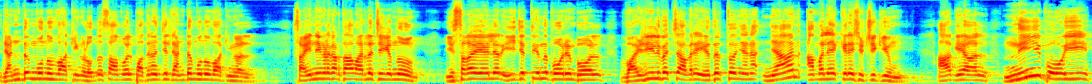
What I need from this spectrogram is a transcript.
രണ്ടും മൂന്നും വാക്യങ്ങൾ. ഒന്ന് സാമുവൽ പതിനഞ്ചിൽ രണ്ടും മൂന്നും വാക്യങ്ങൾ. സൈന്യങ്ങളുടെ കർത്താവ് അരളി ചെയ്യുന്നു ഇസ്രായേലർ ഈജിപ്തിൽ നിന്ന് പോരുമ്പോൾ വഴിയിൽ വെച്ച് അവരെ എതിർത്ത് ഞാൻ ഞാൻ അമലേക്കരെ ശിക്ഷിക്കും. ആകയാൽ നീ പോയി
